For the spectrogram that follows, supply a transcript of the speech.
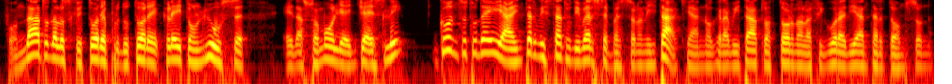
Fondato dallo scrittore e produttore Clayton Lewis e da sua moglie Jeslie, Gonzo Today ha intervistato diverse personalità che hanno gravitato attorno alla figura di Hunter Thompson.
